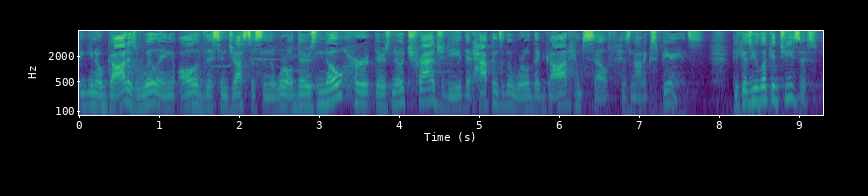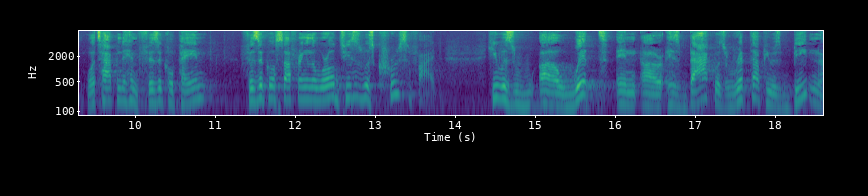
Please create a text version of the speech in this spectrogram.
you know, God is willing all of this injustice in the world, there's no hurt, there's no tragedy that happens in the world that God himself has not experienced. Because you look at Jesus, what's happened to him? Physical pain, physical suffering in the world? Jesus was crucified. He was uh, whipped, and uh, his back was ripped up. He was beaten,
